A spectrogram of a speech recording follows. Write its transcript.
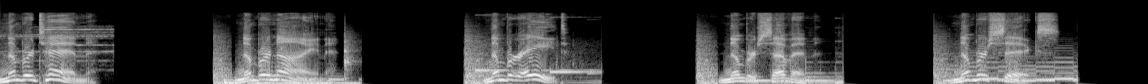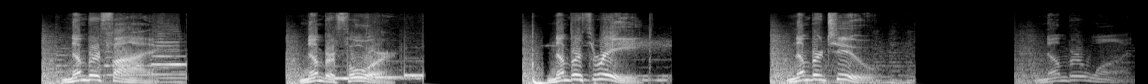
Number 10. Number 9. Number 8. Number 7. Number 6. Number 5. Number 4. Number 3. Number 2. Number 1.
